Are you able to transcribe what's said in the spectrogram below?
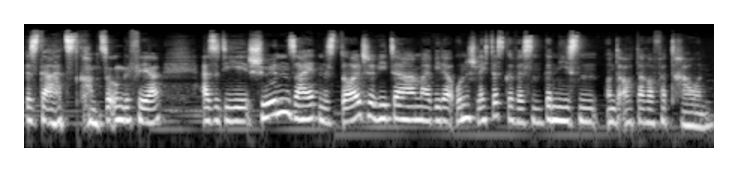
bis der Arzt kommt, so ungefähr. Also die schönen Seiten des Dolce Vita mal wieder ohne schlechtes Gewissen genießen und auch darauf vertrauen.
